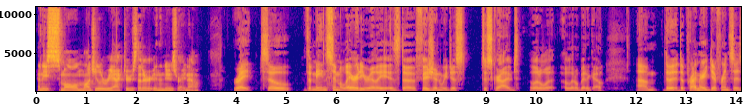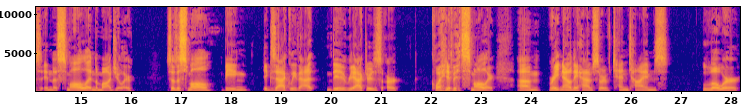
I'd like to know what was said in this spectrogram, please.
and these small modular reactors that are in the news right now? Right. So, the main similarity really is the fission we just described a little a little bit ago. Um, the the primary difference is in the small and the modular. So the small being exactly that. The reactors are quite a bit smaller. Um, right now, they have sort of ten times lower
